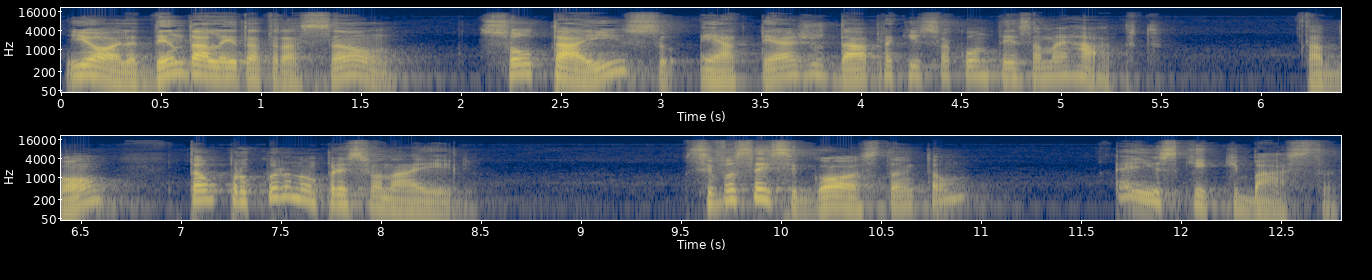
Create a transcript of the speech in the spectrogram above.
E olha, dentro da lei da atração, soltar isso é até ajudar para que isso aconteça mais rápido. Tá bom? Então, procura não pressionar ele. Se vocês se gostam, então é isso que, que basta.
